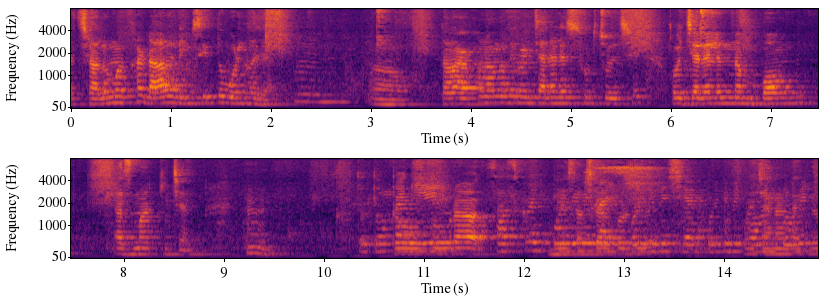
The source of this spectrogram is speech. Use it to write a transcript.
আচ্ছা আলু মাখা ডাল ডিম সিদ্ধ বড়ি ভাজা। তা এখন আমাদের ওই চ্যানেলের শ্যুট চলছে। ওই চ্যানেলের নাম বং আজমার কিচেন। হুম। তো তোমরা গিয়ে সাবস্ক্রাইব করে লাইক করে দিবে। শেয়ার করে দিবে কমেন্ট করবে।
